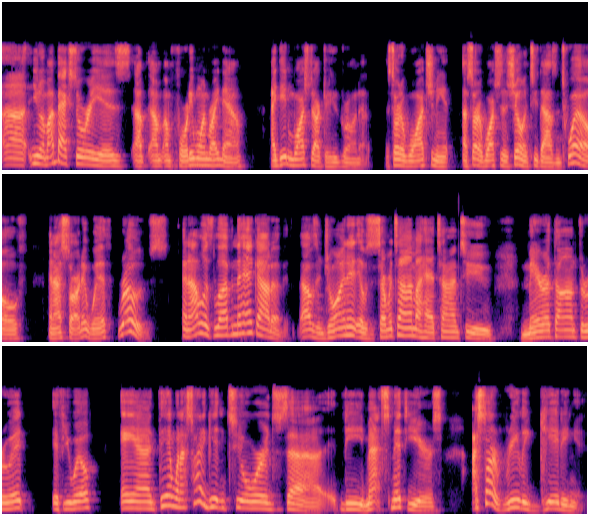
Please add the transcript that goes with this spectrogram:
uh, you know, my backstory is I'm, I'm 41 right now. I didn't watch Doctor Who growing up. I started watching it. I started watching the show in 2012, and I started with Rose and I was loving the heck out of it. I was enjoying it. It was summertime. I had time to marathon through it, if you will. And then when I started getting towards uh, the Matt Smith years, I started really getting it.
